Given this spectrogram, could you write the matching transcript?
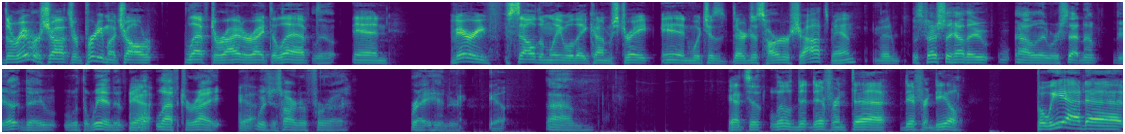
the river shots are pretty much all left to right or right to left, Yep. and very seldomly will they come straight in, which is they're just harder shots, man. They're- especially how they how they were setting up the other day with the wind Yeah. left to right, Yeah. which is harder for a right hander. Yeah. Um, Yeah, it's a little bit different, uh, different deal. But we had uh,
